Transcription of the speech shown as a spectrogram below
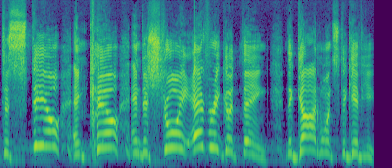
to steal and kill and destroy every good thing that God wants to give you.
